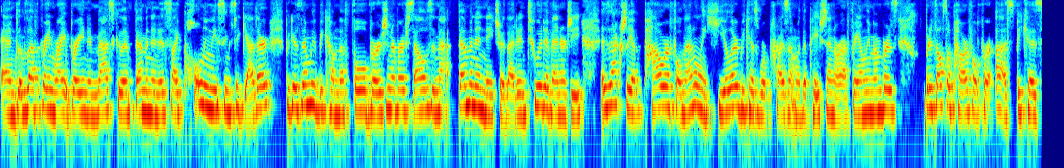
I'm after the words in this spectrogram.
and left brain, right brain and masculine, feminine. It's like pulling these things together because then we become the full version of ourselves. And that feminine nature, that intuitive energy is actually a powerful, not only healer because we're present with a patient or our family members, but it's also powerful for us because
